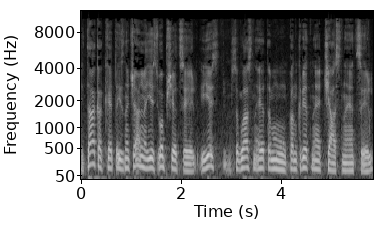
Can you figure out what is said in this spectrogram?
И так как это изначально есть общая цель, и есть, согласно этому, конкретная частная цель,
